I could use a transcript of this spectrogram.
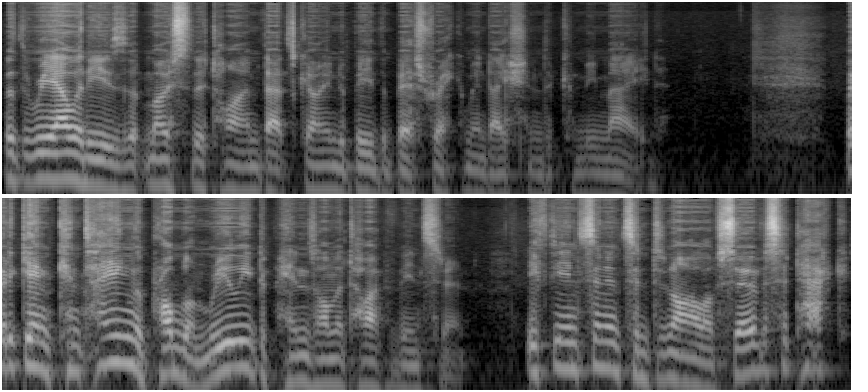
But the reality is that most of the time, that's going to be the best recommendation that can be made. But again, containing the problem really depends on the type of incident. If the incident's a denial of service attack,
